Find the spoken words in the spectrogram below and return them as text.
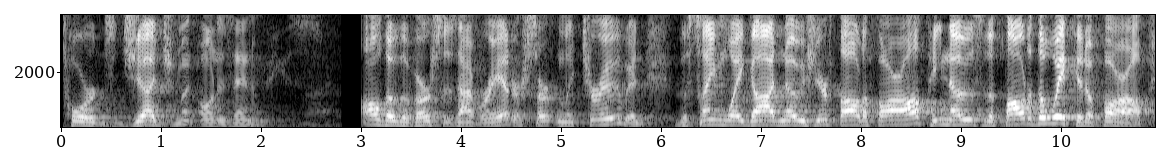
towards judgment on his enemies. Although the verses I've read are certainly true, and the same way God knows your thought afar off, He knows the thought of the wicked afar off.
